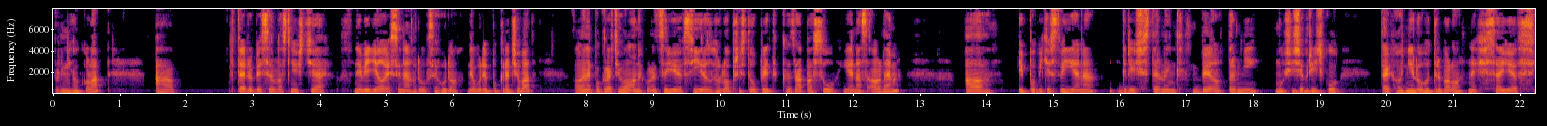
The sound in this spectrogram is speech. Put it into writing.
prvního kola. A v té době se vlastně ještě nevědělo, jestli náhodou se Hudo nebude pokračovat, ale nepokračoval a nakonec se UFC rozhodlo přistoupit k zápasu Jana s Aldem. A i po vítězství Jana, když Sterling byl první muž žebříčku, tak hodně dlouho trvalo, než se UFC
